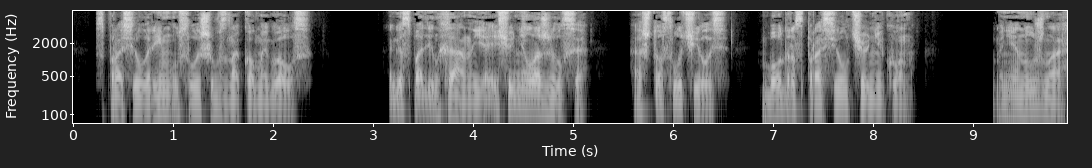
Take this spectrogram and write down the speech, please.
— спросил Рим, услышав знакомый голос. «Господин хан, я еще не ложился. А что случилось?» — бодро спросил Чоникун. «Мне нужно,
